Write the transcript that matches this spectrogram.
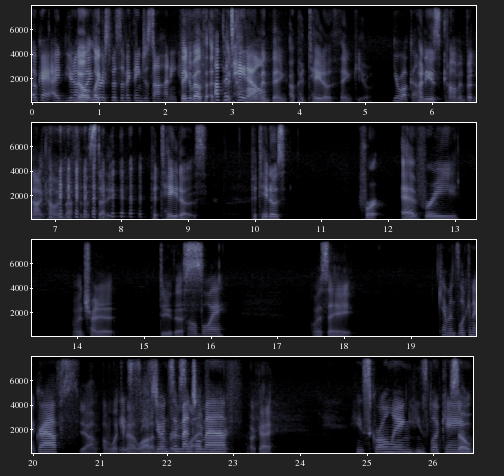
okay? I, you're not No, going for a specific thing, just not honey. Think about a, A potato. common thing. A potato, thank you. You're welcome. Honey is common, but not common enough for the study. Potatoes. Potatoes for every. I'm to try to do this. Oh boy, I'm to say, Kevin's looking at graphs. yeah, I'm looking He's- at a lot of numbers. he's doing some mental math. Here. Okay. He's scrolling. He's looking. So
